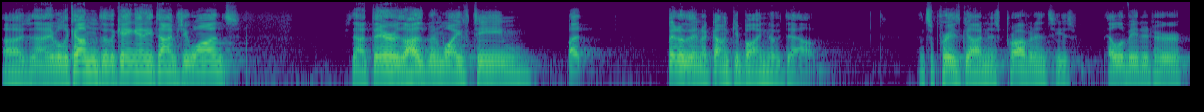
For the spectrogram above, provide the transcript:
uh, she's not able to come to the king anytime she wants. She's not there as a husband wife team, but better than a concubine, no doubt. And so praise God in his providence, he has elevated her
